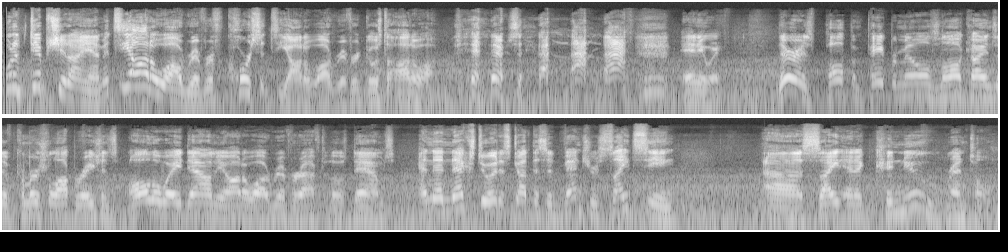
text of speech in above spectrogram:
What a dipshit I am. It's the Ottawa River. Of course it's the Ottawa River. It goes to Ottawa. anyway, there is pulp and paper mills and all kinds of commercial operations all the way down the Ottawa River after those dams. And then next to it, it's got this adventure sightseeing uh, site and a canoe rental.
